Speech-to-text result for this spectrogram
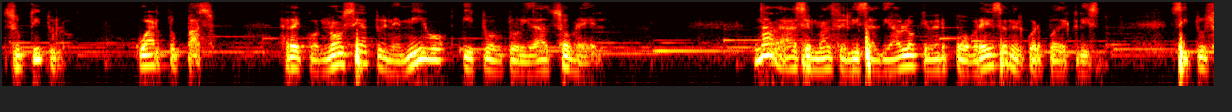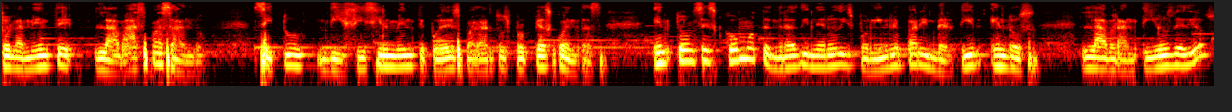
Subtítulo. Cuarto paso. Reconoce a tu enemigo y tu autoridad sobre él. Nada hace más feliz al diablo que ver pobreza en el cuerpo de Cristo. Si tú solamente la vas pasando, si tú difícilmente puedes pagar tus propias cuentas, entonces ¿cómo tendrás dinero disponible para invertir en los labrantíos de Dios?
